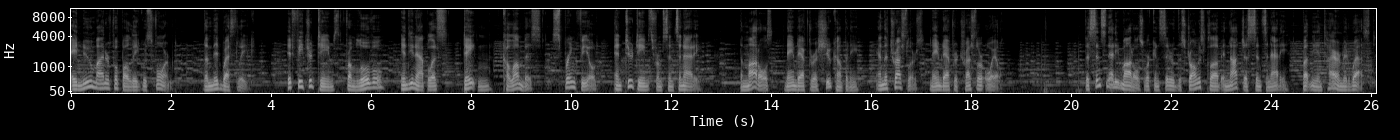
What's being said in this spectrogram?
a new minor football league was formed, the Midwest League. It featured teams from Louisville, Indianapolis, Dayton, Columbus, Springfield, and two teams from Cincinnati. The Models, named after a shoe company, and the Tresslers, named after Tressler Oil. The Cincinnati Models were considered the strongest club in not just Cincinnati, but in the entire Midwest.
